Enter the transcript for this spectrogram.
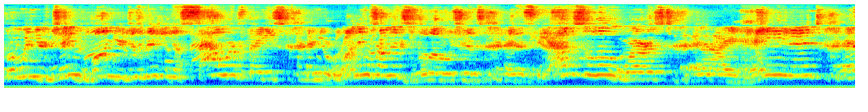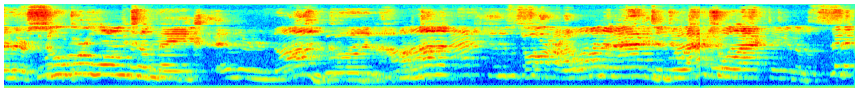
But when you're James Bond, you're just making a sour face, and you're running from explosions, and it's the absolute worst, and I hate it, and they're super long to make, and they're not good. I'm not an action star. I want an act and do actual acting, and I'm sick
